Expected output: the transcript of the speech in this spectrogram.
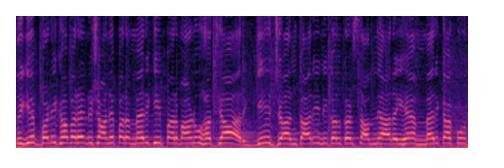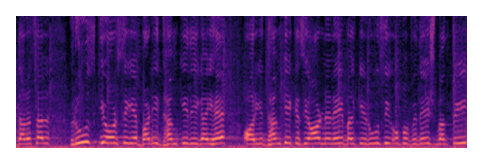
तो ये बड़ी खबर है निशाने पर अमेरिकी परमाणु हथियार। ये जानकारी निकलकर सामने आ रही है। अमेरिका को दरअसल रूस की ओर से ये बड़ी धमकी दी गई है और ये धमकी किसी और ने नहीं, बल्कि रूसी उप विदेश मंत्री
